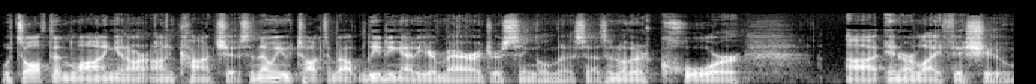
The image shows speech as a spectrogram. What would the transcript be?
what's often lying in our unconscious. And then we talked about leading out of your marriage or singleness as another core uh, inner life issue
